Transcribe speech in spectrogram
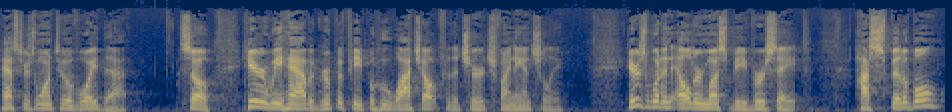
Pastors want to avoid that. So here we have a group of people who watch out for the church financially. Here's what an elder must be, verse 8 hospitable,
